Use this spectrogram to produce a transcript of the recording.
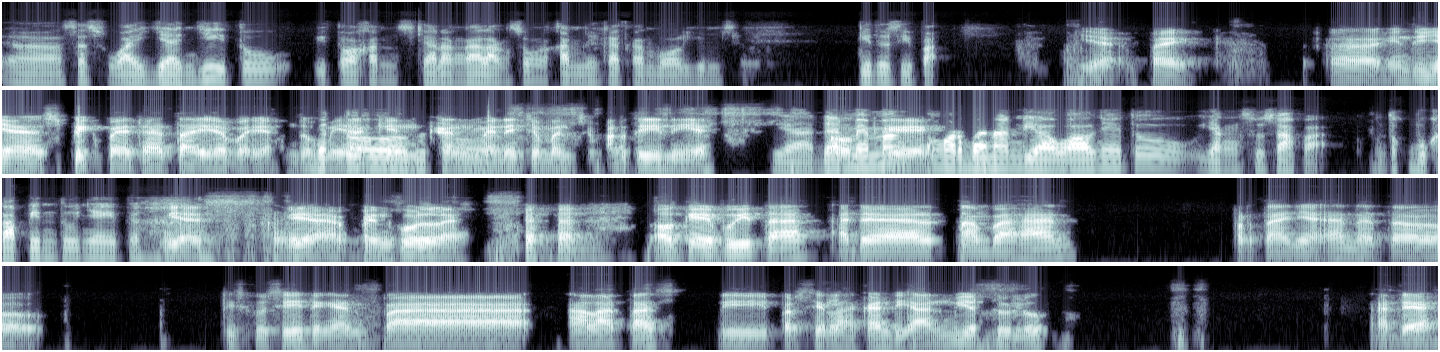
uh, sesuai janji itu itu akan secara nggak langsung akan meningkatkan volume. Gitu sih Pak. Ya baik uh, intinya speak by data ya Pak ya untuk betul, meyakinkan betul. manajemen seperti ini ya. Ya dan okay. memang pengorbanan di awalnya itu yang susah Pak untuk buka pintunya itu. Yes, ya yeah, painful ya. Oke okay, Bu Ita ada tambahan pertanyaan atau diskusi dengan Pak Alatas dipersilahkan di unmute dulu. Ada?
